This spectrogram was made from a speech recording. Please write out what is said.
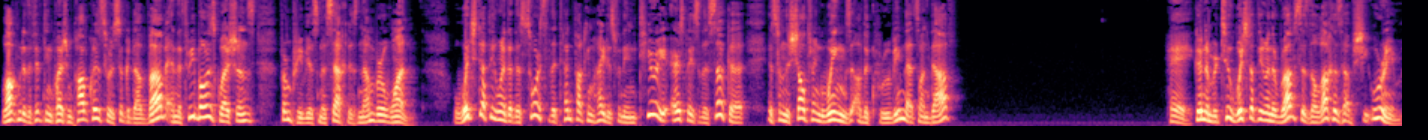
Welcome to the 15 question pop quiz for Sukkot Vav and the three bonus questions from previous Masech is number one. Which daf do you learn that the source of the 10 tefachim height is from the interior airspace of the sukkah is from the sheltering wings of the kruvim? That's on daf. Hey, good number two. Which daf do you learn that Rav says the halachas of shiurim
